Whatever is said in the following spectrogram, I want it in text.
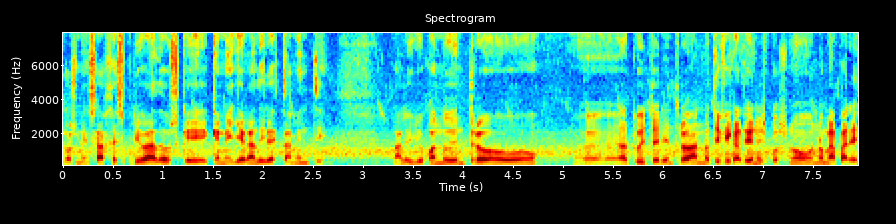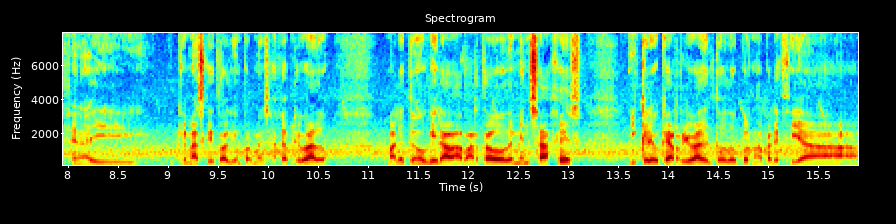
los, mensajes privados que, me llegan directamente. ¿vale? Yo cuando entro eh, a Twitter, entro a notificaciones, pues no, no me aparecen ahí que me ha escrito alguien por mensaje privado. ¿vale? Tengo que ir al apartado de mensajes y creo que arriba del todo pues me aparecía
